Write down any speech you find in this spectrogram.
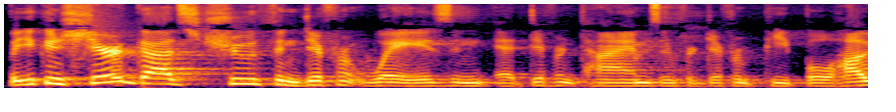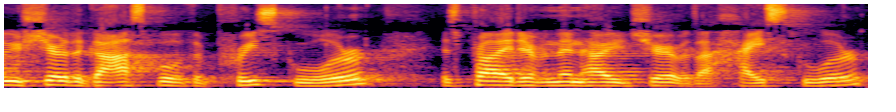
But you can share God's truth in different ways and at different times and for different people. How you share the gospel with a preschooler is probably different than how you share it with a high schooler.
